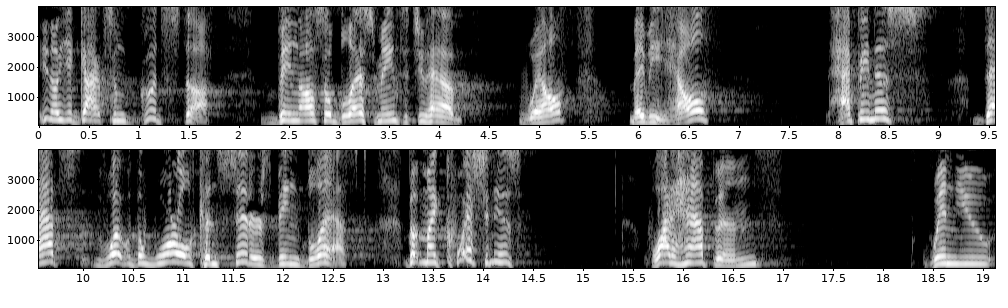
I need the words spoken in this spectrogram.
you know, you got some good stuff. Being also blessed means that you have wealth, maybe health, happiness. That's what the world considers being blessed. But my question is, what happens when you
